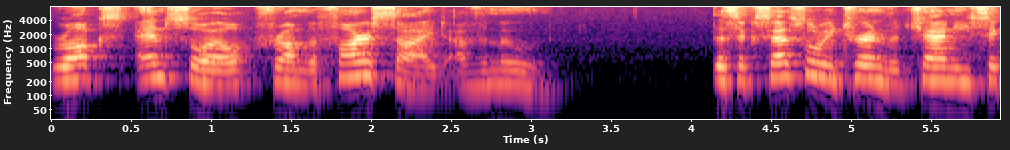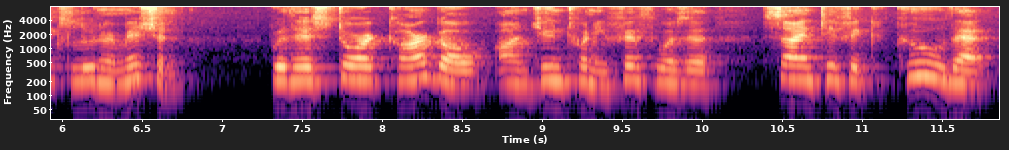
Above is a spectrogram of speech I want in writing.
rocks and soil from the far side of the moon. The successful return of the Chang'e 6 lunar mission with historic cargo on June 25th was a scientific coup that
